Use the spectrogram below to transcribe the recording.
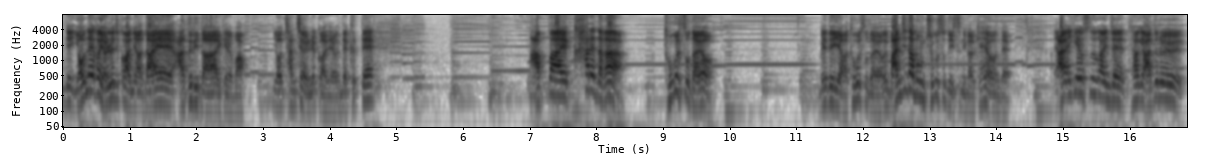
이제 연회가 열려질 거 아니야 나의 아들이다 이렇게 막 연, 잔치가 열릴 거 아니야 근데 그때 아빠의 칼에다가 독을 쏟아요 메데이아가 독을 쏟아요. 만지다 보면 죽을 수도 있으니까 이렇게 해요. 근데 아이게우스가 이제 자기 아들을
